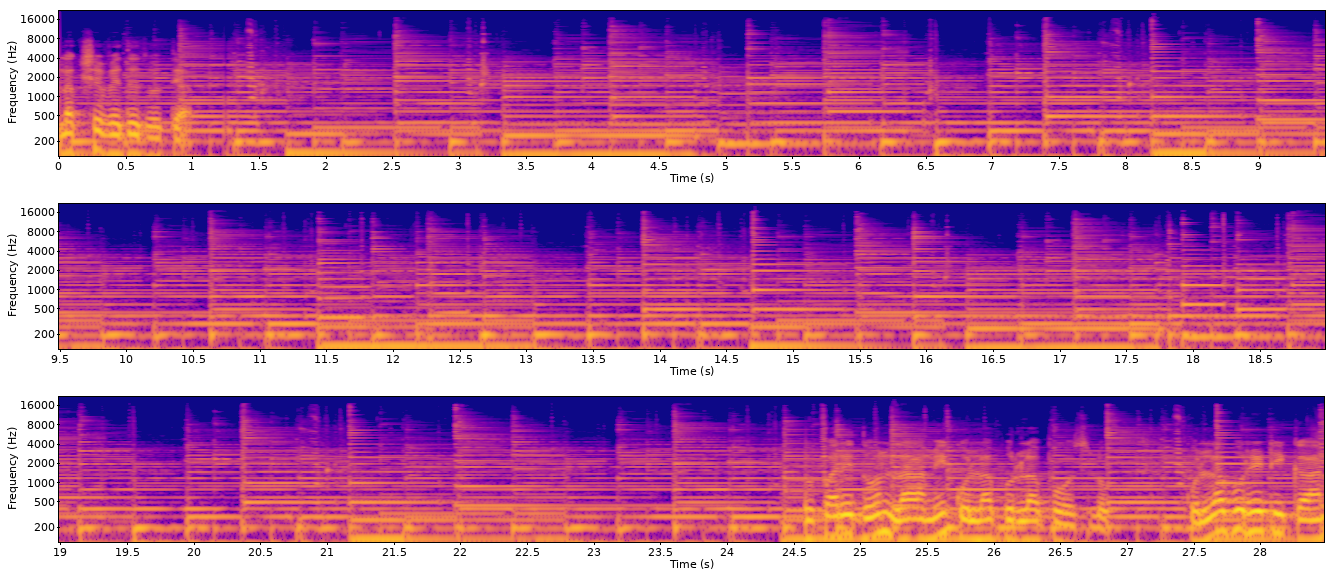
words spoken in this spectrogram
लक्ष वेधत होत्या. दुपारी दोनला आम्ही कोल्हापूरला पोहोचलो. कोल्हापूर हे ठिकाण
